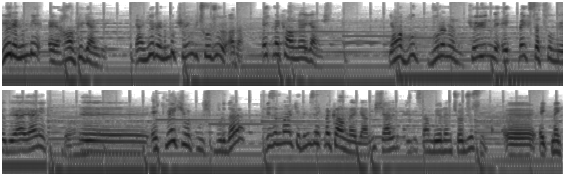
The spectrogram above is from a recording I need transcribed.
yörenin bir e, halkı geldi. Yani yörenin bu köyün bir çocuğu adam. Ekmek almaya gelmiş. Ya bu buranın köyünde ekmek satılmıyordu ya. Yani e, ekmek yokmuş burada. Bizim marketimiz ekmek almaya gelmiş. Ya dedik biz sen bu yörenin çocuğusun. E, ekmek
